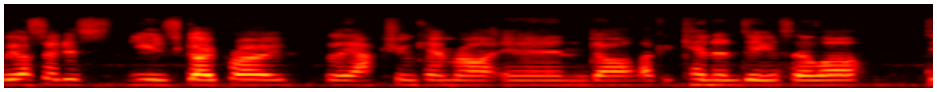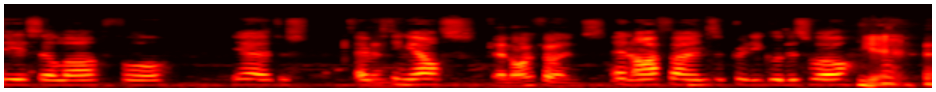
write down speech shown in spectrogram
we also just use GoPro for the action camera and uh, like a Canon DSLR, DSLR for yeah, just everything else. And iPhones. And iPhones are pretty good as well. Yeah.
